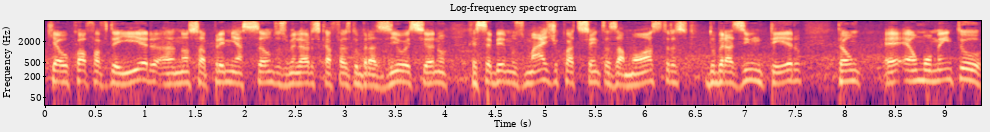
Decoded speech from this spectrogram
que é o Coffee of the Year, a nossa premiação dos melhores cafés do Brasil. Esse ano recebemos mais de 400 amostras do Brasil inteiro. Então é, é um momento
